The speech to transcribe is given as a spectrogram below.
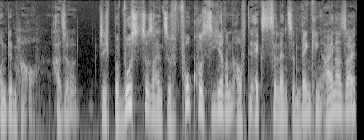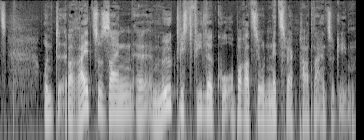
und im How. Also sich bewusst zu sein, zu fokussieren auf die Exzellenz im Banking einerseits und bereit zu sein, äh, möglichst viele Kooperationen, Netzwerkpartner einzugeben.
